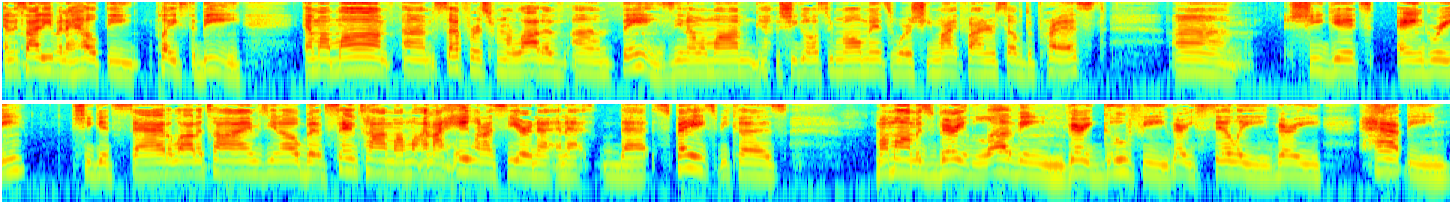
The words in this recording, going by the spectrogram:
And it's not even a healthy place to be and my mom um, suffers from a lot of um, things. You know, my mom she goes through moments where she might find herself depressed. Um, she gets angry. She gets sad a lot of times, you know. But at the same time, my mom and I hate when I see her in that in that that space because my mom is very loving, very goofy, very silly, very happy,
